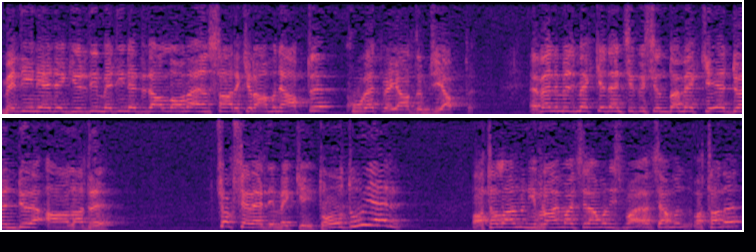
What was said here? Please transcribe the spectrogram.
Medine'ye de girdi Medine'de de Allah ona ensar-ı kiramı ne yaptı? kuvvet ve yardımcı yaptı Efendimiz Mekke'den çıkışında Mekke'ye döndü ve ağladı çok severdi Mekke'yi. Doğduğu yer. Atalarının İbrahim Aleyhisselam'ın, İsmail Aleyhisselam'ın vatanı.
